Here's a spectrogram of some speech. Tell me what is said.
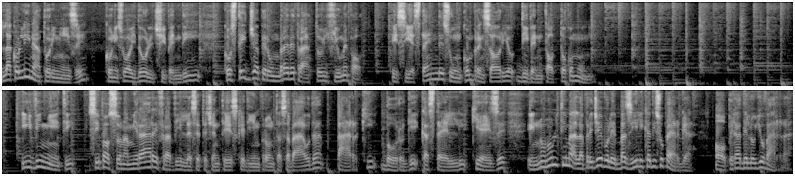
La collina torinese, con i suoi dolci pendii, costeggia per un breve tratto il fiume Po e si estende su un comprensorio di 28 comuni. I vigneti si possono ammirare fra ville settecentesche di impronta sabauda, parchi, borghi, castelli, chiese e non ultima la pregevole Basilica di Superga, opera dello Iovarra.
